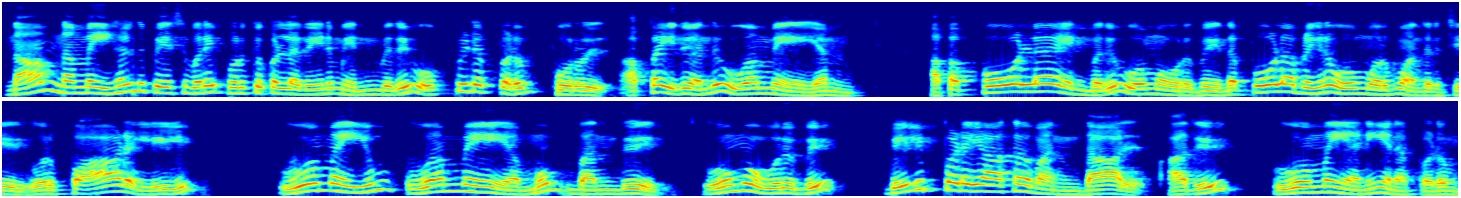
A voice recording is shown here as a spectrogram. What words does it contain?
நாம் நம்மை இகழ்ந்து பேசுவரை பொறுத்து கொள்ள வேண்டும் என்பது ஒப்பிடப்படும் பொருள். அப்ப இது வந்து உவமேயம். அப்போ போல என்பது ஓம உறுப்பு. இந்த போல அப்படிங்கிற ஓம உறுப்பு வந்துருச்சு. ஒரு பாடலில் உவமையும் உவமேயமும் வந்து ஓம உறுப்பு வெளிப்படையாக வந்தால் அது உவமை அணி எனப்படும்.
